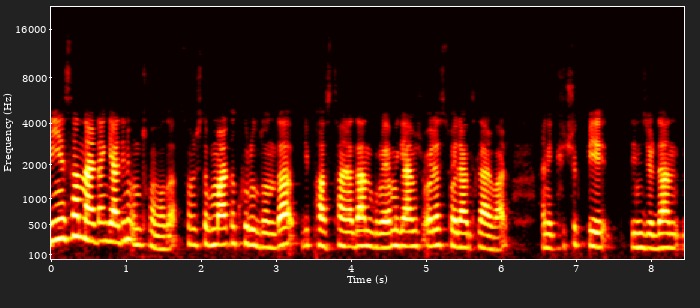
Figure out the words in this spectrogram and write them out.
Bir insan nereden geldiğini unutmamalı. Sonuçta bu marka kurulduğunda bir pastaneden buraya mı gelmiş öyle söylentiler var. Hani küçük bir zincirden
